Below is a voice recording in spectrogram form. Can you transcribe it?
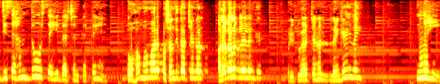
जिसे हम दूर से ही दर्शन करते हैं। तो हम हमारे पसंदीदा चैनल अलग अलग ले लेंगे। फ्री टू एयर चैनल लेंगे ही नहीं। नहीं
